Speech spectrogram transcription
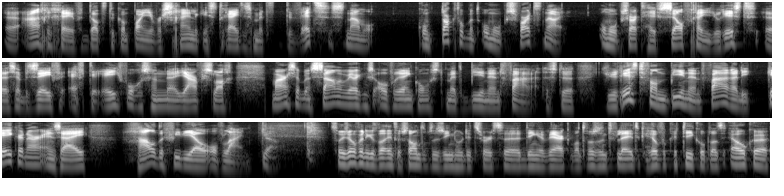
uh, aangegeven dat de campagne waarschijnlijk in strijd is met de wet. Ze namen contact op met Omroep Zwart. Nou, Omroep Zwart heeft zelf geen jurist. ze hebben zeven FTE volgens hun jaarverslag. Maar ze hebben een samenwerkingsovereenkomst met BNN-Vara. Dus de jurist van BNN-Vara die keek ernaar en zei haal de video offline. Ja. Sowieso vind ik het wel interessant om te zien hoe dit soort uh, dingen werken. Want er was in het verleden ook heel veel kritiek op dat elke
